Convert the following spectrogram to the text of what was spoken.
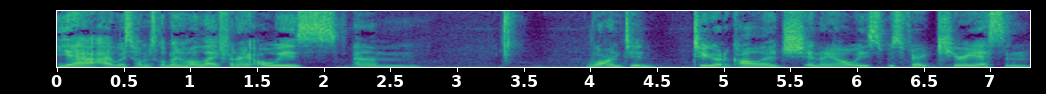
yeah, I was homeschooled my whole life, and I always um, wanted to go to college, and I always was very curious. And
